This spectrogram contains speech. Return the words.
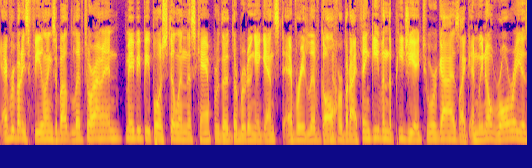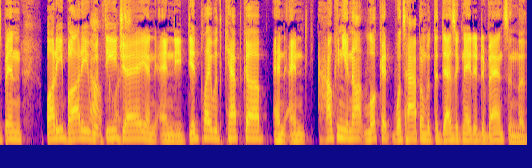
everybody's feelings about the LIV Tour. I mean, maybe people are still in this camp where they're, they're rooting against every LIV golfer. But I think even the PGA Tour guys, like, and we know Rory has been buddy buddy Oh, with course. DJ, and and he did play with Koepka. And and how can you not look at what's happened with the designated events and the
